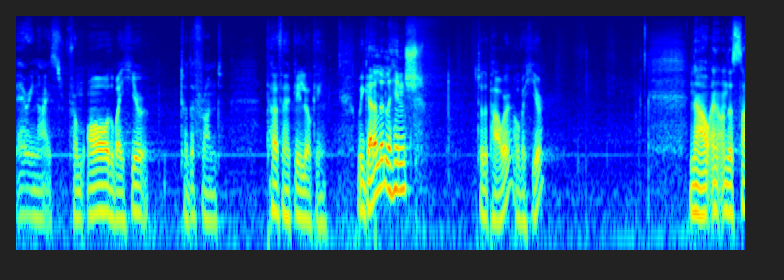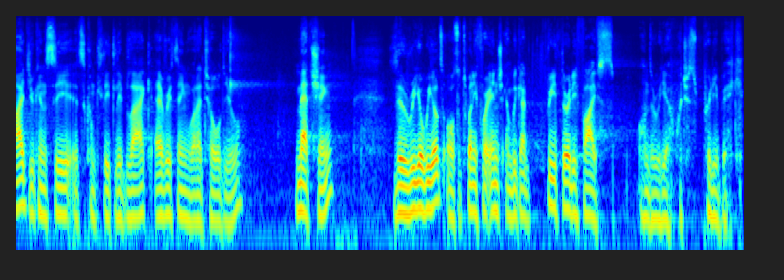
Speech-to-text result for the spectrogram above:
Very nice, from all the way here to the front. Perfectly looking. We got a little hinge to the power over here. Now, and on the side you can see it's completely black, everything what I told you, matching. The rear wheels also 24 inch and we got 335s on the rear, which is pretty big.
